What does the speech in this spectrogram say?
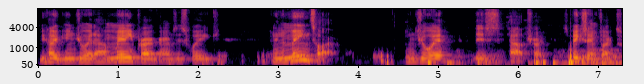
We hope you enjoyed our many programs this week. And in the meantime, enjoy this outro. Speak soon, folks.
